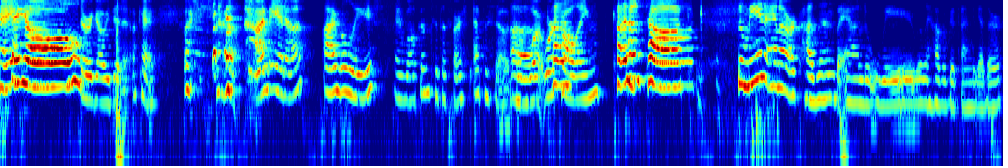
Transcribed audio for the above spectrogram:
Hey, Hey, y'all! y'all. There we go, we did it. Okay. I'm Anna, I'm Elise. and welcome to the first episode of Of what we're Cuz- calling Cuz Cuz Talk. So me and Anna are cousins, and we really have a good time together.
